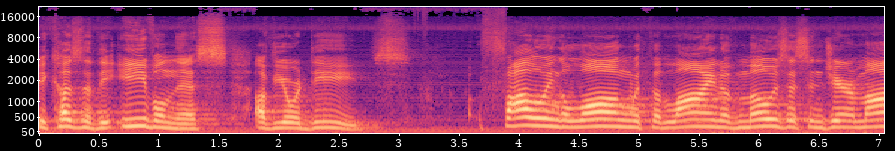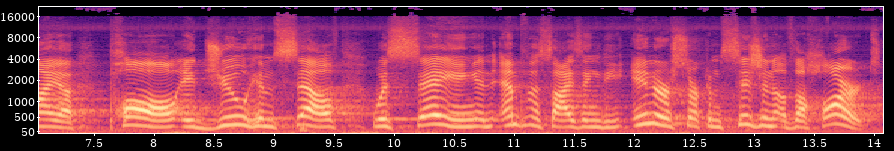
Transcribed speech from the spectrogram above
because of the evilness of your deeds. Following along with the line of Moses and Jeremiah, Paul, a Jew himself, was saying and emphasizing the inner circumcision of the heart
